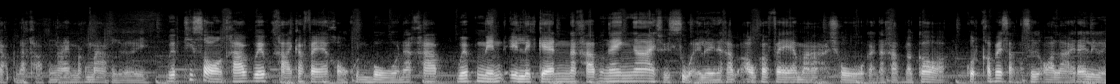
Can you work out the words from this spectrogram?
กลับนะครับ ง่ายมากๆเลย เว็บที่ 2 ครับ เว็บขายกาแฟของคุณโบนะครับ เว็บเน้นเอเลแกนนะครับ ง่ายๆ สวยๆ เลยนะครับ เอากาแฟมาโชว์กันนะครับ แล้วก็กดเข้าไปสั่งซื้อออนไลน์ได้เลย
